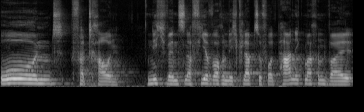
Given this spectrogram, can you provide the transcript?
Und Vertrauen. Nicht, wenn es nach vier Wochen nicht klappt, sofort Panik machen, weil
